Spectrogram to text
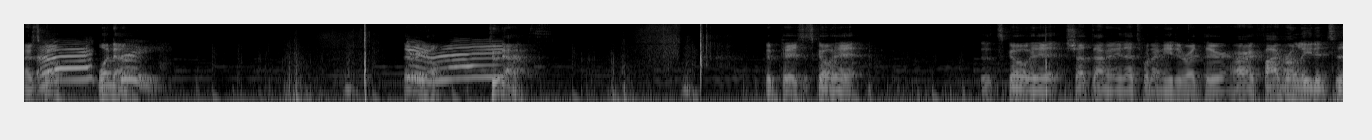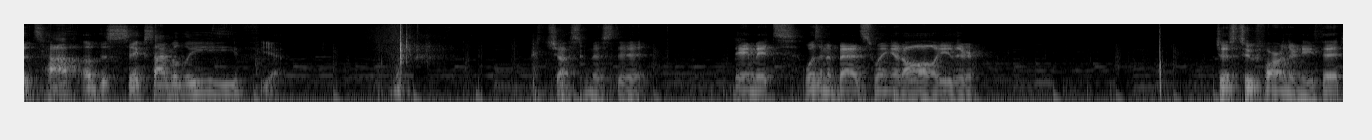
Let's go. One down. There we go. Two down. Good pitch. Let's go hit. Let's go hit. Shut down any. That's what I needed right there. All right, five run lead into the top of the six, I believe. Yeah. I just missed it. Damn it. Wasn't a bad swing at all either. Just too far underneath it.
